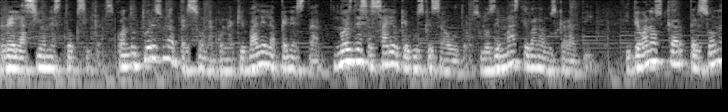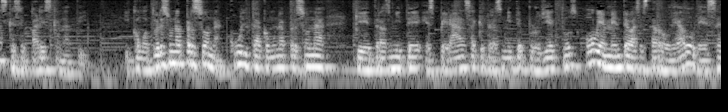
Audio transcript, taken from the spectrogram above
relaciones tóxicas. Cuando tú eres una persona con la que vale la pena estar, no es necesario que busques a otros, los demás te van a buscar a ti y te van a buscar personas que se parezcan a ti. Y como tú eres una persona culta, como una persona que transmite esperanza, que transmite proyectos, obviamente vas a estar rodeado de esa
